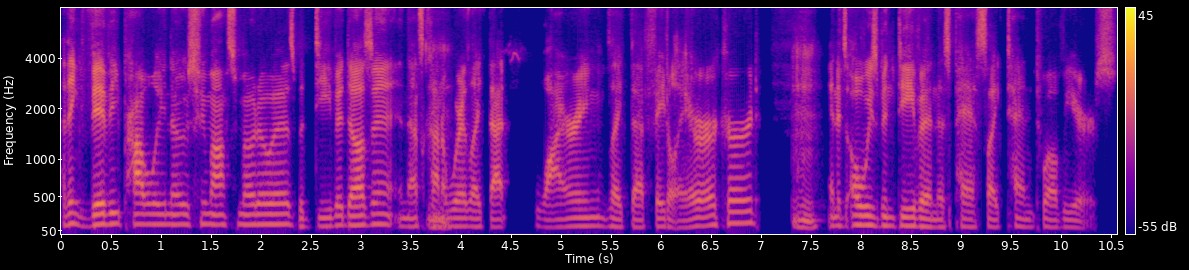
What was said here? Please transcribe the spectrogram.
I think Vivi probably knows who Matsumoto is, but Diva doesn't, and that's kind of Mhm. where like that wiring, like that fatal error occurred. Mhm. And it's always been Diva in this past like 10, 12 years.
